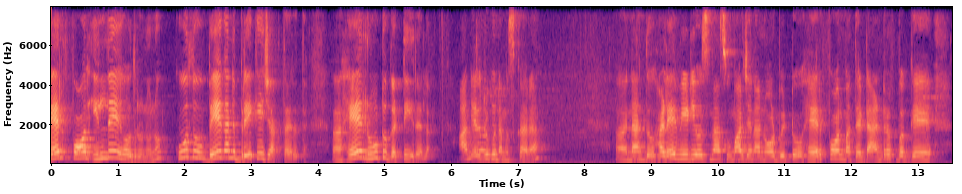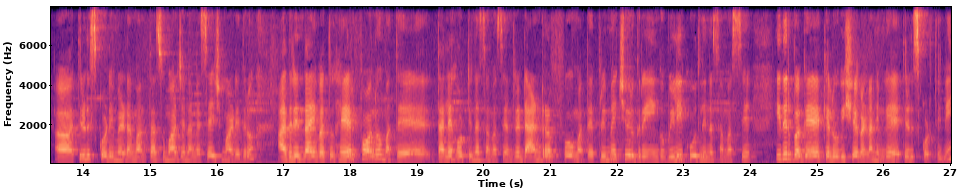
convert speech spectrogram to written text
ಹೇರ್ ಫಾಲ್ ಇಲ್ಲದೆ ಹೋದ್ರೂ ಕೂದಲು ಬೇಗನೆ ಬ್ರೇಕೇಜ್ ಆಗ್ತಾ ಇರುತ್ತೆ. ಹೇರ್ ರೂಟು ಗಟ್ಟಿ ಇರಲ್ಲ. ಎಲ್ರಿಗೂ ನಮಸ್ಕಾರ. ನಂದು ಹಳೆ ವೀಡಿಯೋಸ್ನ ಸುಮಾರು ಜನ ನೋಡಿಬಿಟ್ಟು ಹೇರ್ ಫಾಲ್ ಮತ್ತು ಡ್ಯಾಂಡ್ರಫ್ ಬಗ್ಗೆ ತಿಳಿಸ್ಕೊಡಿ ಮೇಡಮ್ ಅಂತ ಸುಮಾರು ಜನ ಮೆಸೇಜ್ ಮಾಡಿದರು. ಅದರಿಂದ ಇವತ್ತು ಹೇರ್ ಫಾಲು ಮತ್ತು ತಲೆ ಹೊಟ್ಟಿನ ಸಮಸ್ಯೆ ಅಂದರೆ ಡ್ಯಾಂಡ್ರಫು ಮತ್ತು ಪ್ರಿಮೆಚ್ಯೂರ್ ಗ್ರೇಯಿಂಗು ಬಿಳಿ ಕೂದಲಿನ ಸಮಸ್ಯೆ ಇದ್ರ ಬಗ್ಗೆ ಕೆಲವು ವಿಷಯಗಳನ್ನ ನಿಮಗೆ ತಿಳಿಸ್ಕೊಡ್ತೀನಿ.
